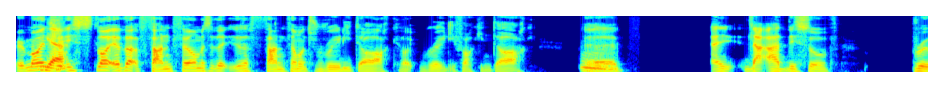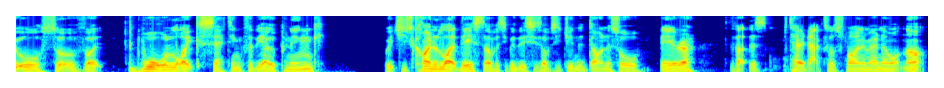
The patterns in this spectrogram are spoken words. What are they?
It reminds Yeah. me it's like of that fan film. Is it there's a fan film? It's really dark, like really fucking dark. Mm. Uh, and that had this sort of brutal, sort of like warlike setting for the opening, which is kind of like this. Obviously, but this is obviously during the dinosaur era. The fact there's pterodactyls flying around and whatnot,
